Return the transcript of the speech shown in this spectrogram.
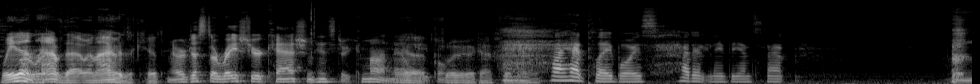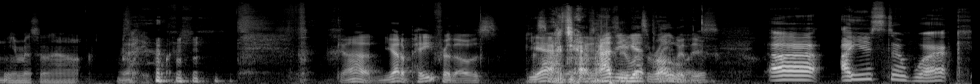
We didn't have that when i was a kid Or just erase your cache and history. Come on now, yeah that's people. what we got for now. I had Playboys. I didn't need the internet. you're missing out Yeah. God, you gotta pay for those. yeah That's Jeff, how do you get what's wrong with you? Playboys? Uh, I used to work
